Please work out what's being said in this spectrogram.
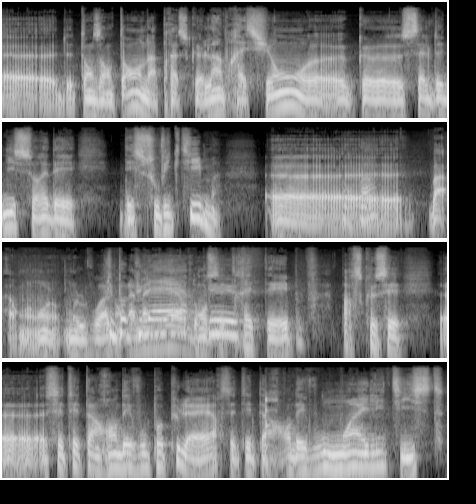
de temps en temps, on a presque l'impression que celles de Nice seraient des, sous-victimes. Bah, on, le voit dans la manière dont c'est traité, parce que euh, c'était un rendez-vous populaire, c'était un rendez-vous moins élitiste.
